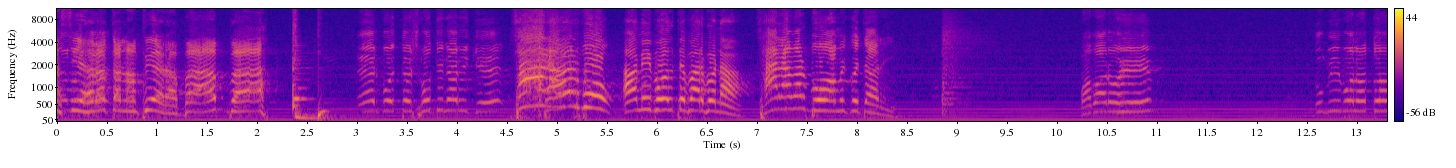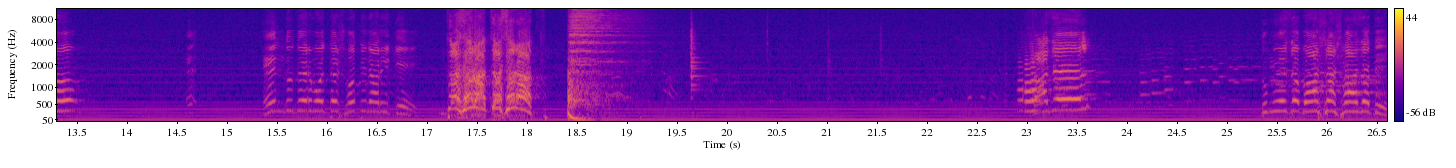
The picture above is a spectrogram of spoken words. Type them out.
পেয়ারা বাবা। এর মধ্যে সতী নারীকে স্যার আমার বউ। আমি বলতে পারব না। স্যার আমার বউ আমি কইতে পারি বাবা রহিম তুমি বলো তো হিন্দুদের মধ্যে সতী নারীকে দশরথ দশরথ। কাজল তুমি হচ্ছে বর্ষা শাহজাদি।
